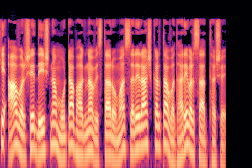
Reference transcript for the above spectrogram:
કે આ વર્ષે દેશના મોટાભાગના વિસ્તારોમાં સરેરાશ કરતાં વધારે વરસાદ થશે.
